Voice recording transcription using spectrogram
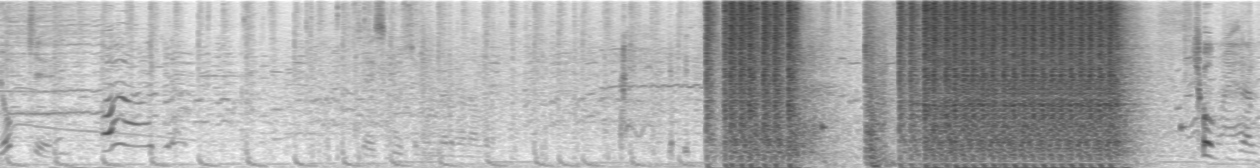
Yok ki. Aa girer. Şey, eski usul bunları ben alırım. Çok güzel bu.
